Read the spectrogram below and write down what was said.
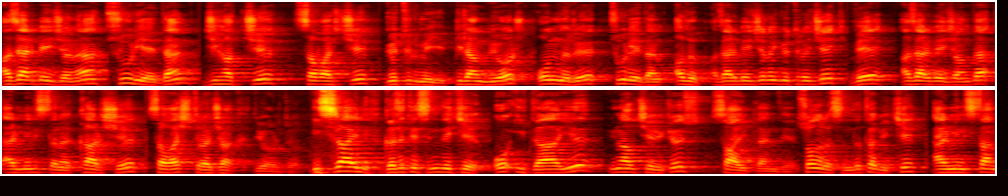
Azerbaycan'a Suriye'den cihatçı, savaşçı götürmeyi planlıyor. Onları Suriye'den alıp Azerbaycan'a götürecek ve Azerbaycan'da Ermenistan'a karşı savaştıracak diyordu. İsrail gazetesindeki o iddiayı Ünal Çeviköz sahiplendi. Sonrasında tabii ki Ermenistan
